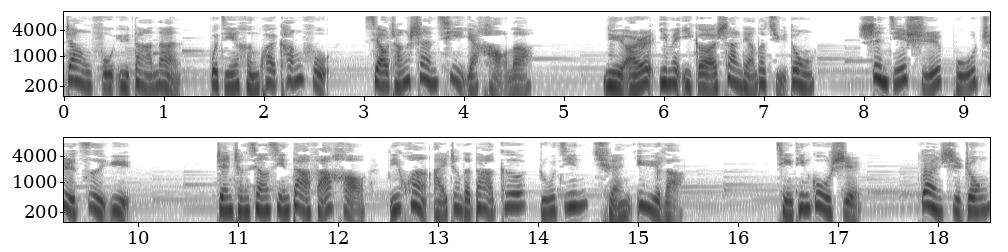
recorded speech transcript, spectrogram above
丈夫遇大难，不仅很快康复，小肠疝气也好了。女儿因为一个善良的举动，肾结石不治自愈。真诚相信大法好，罹患癌症的大哥如今痊愈了。请听故事：乱世中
